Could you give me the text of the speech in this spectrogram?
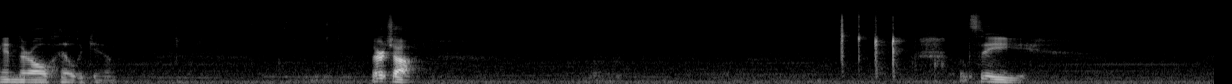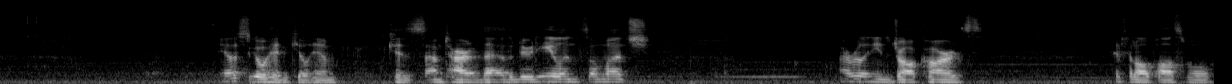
and they're all held again. Search off. Let's see. Yeah, let's go ahead and kill him because I'm tired of that other dude healing so much. I really need to draw cards if at all possible.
